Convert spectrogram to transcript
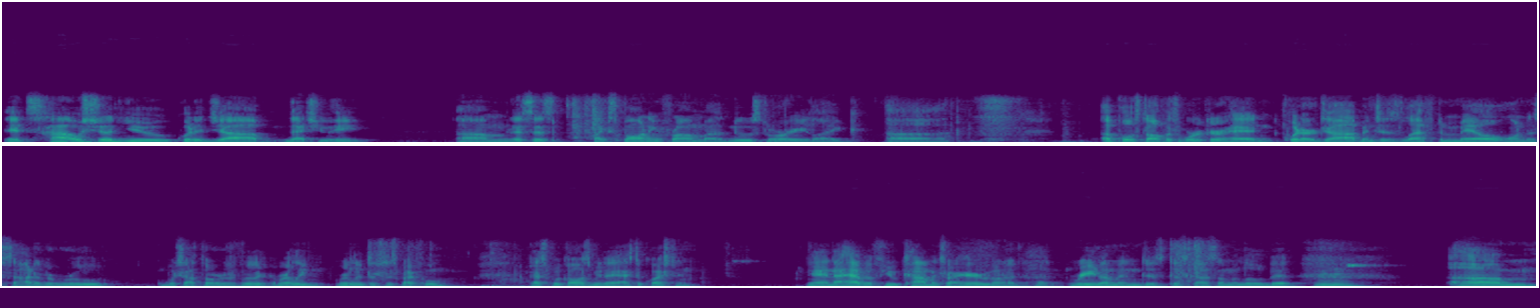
It's how should you quit a job that you hate? Um, this is like spawning from a news story, like uh, a post office worker had quit her job and just left a mail on the side of the road, which I thought was really, really, really disrespectful. That's what caused me to ask the question. And I have a few comments right here. We're gonna uh, read them and just discuss them a little bit. hmm Um,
